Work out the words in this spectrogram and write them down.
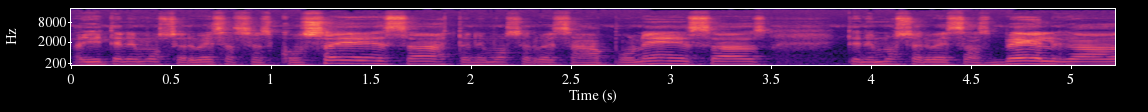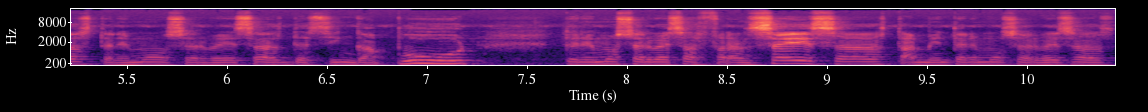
Allí tenemos cervezas escocesas, tenemos cervezas japonesas, tenemos cervezas belgas, tenemos cervezas de Singapur, tenemos cervezas francesas, también tenemos cervezas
